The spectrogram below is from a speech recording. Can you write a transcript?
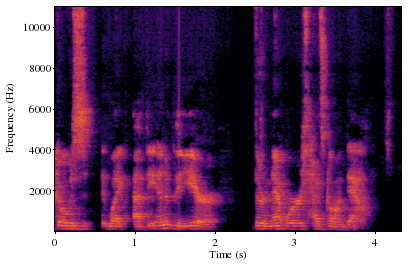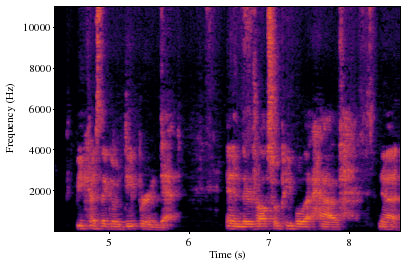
goes like at the end of the year their net worth has gone down because they go deeper in debt. And there's also people that have uh,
